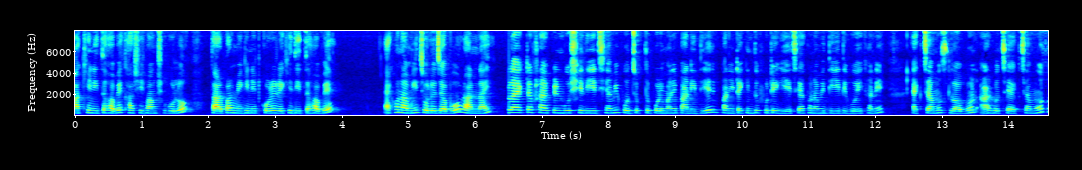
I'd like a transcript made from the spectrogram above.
মাখিয়ে নিতে হবে খাসির মাংসগুলো। তারপর মেগিনেট করে রেখে দিতে হবে। এখন আমি চলে যাব রান্নায়। একটা ফ্রাই প্যান বসিয়ে দিয়েছি। আমি পর্যাপ্ত পরিমাণে পানি দিয়ে, পানিটা কিন্তু ফুটে গিয়েছে। এখন আমি দিয়ে দিব এখানে এক চামচ লবণ আর হচ্ছে এক চামচ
